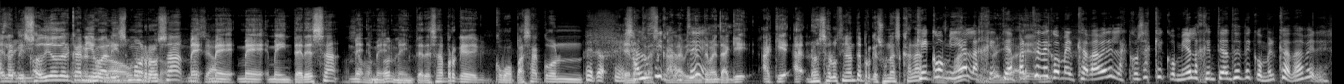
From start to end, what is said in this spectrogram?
el episodio del canibalismo, Rosa, me, o sea, me- me- me interesa, me, me- montones. me interesa porque como pasa con Pero es en otra alucinante. escala, evidentemente aquí, aquí ah, no es alucinante porque es una escala. ¿Qué comía la gente? yo, Aparte eh, de comer cadáveres, las cosas que comía la gente antes de comer cadáveres.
